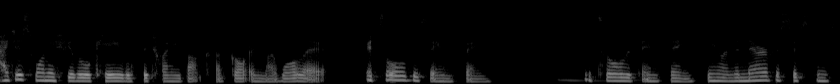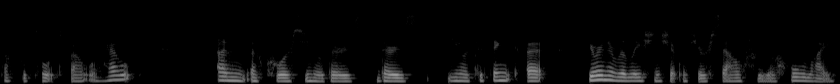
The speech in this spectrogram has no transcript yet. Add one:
I just want to feel okay with the 20 bucks I've got in my wallet. It's all the same thing. It's all the same thing, you know, and the nervous system stuff we've talked about will help. And of course, you know, there's, there's, you know, to think that you're in a relationship with yourself for your whole life.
